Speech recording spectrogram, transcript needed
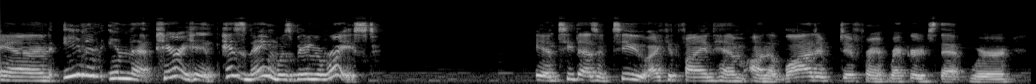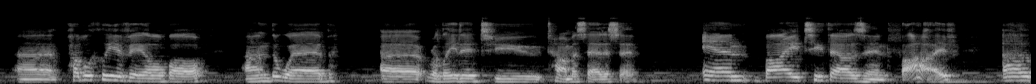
And even in that period, his name was being erased. In 2002, I could find him on a lot of different records that were uh, publicly available on the web uh, related to Thomas Edison. And by 2005, uh,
